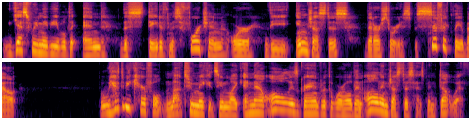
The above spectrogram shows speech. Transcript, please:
yes, we may be able to end the state of misfortune or the injustice that our story is specifically about, but we have to be careful not to make it seem like, and now all is grand with the world and all injustice has been dealt with.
